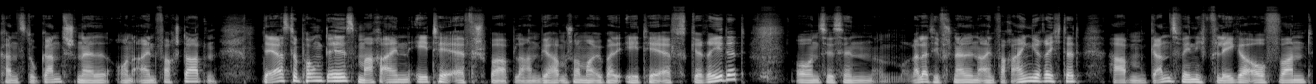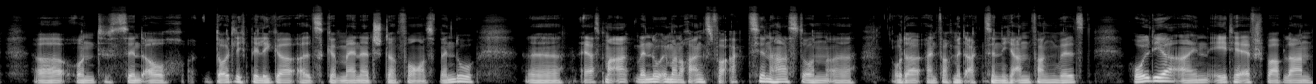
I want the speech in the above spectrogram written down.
kannst du ganz schnell und einfach starten. Der erste Punkt ist, mach einen ETF-Sparplan. Wir haben schon mal über ETFs geredet und sie sind ähm, relativ schnell und einfach eingerichtet, haben ganz wenig Pflegeaufwand äh, und sind auch deutlich billiger als gemanagte Fonds. Wenn du äh, erstmal, wenn du immer noch Angst vor Aktien hast und äh, oder einfach mit Aktien nicht anfangen willst, hol dir einen ETF-Sparplan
